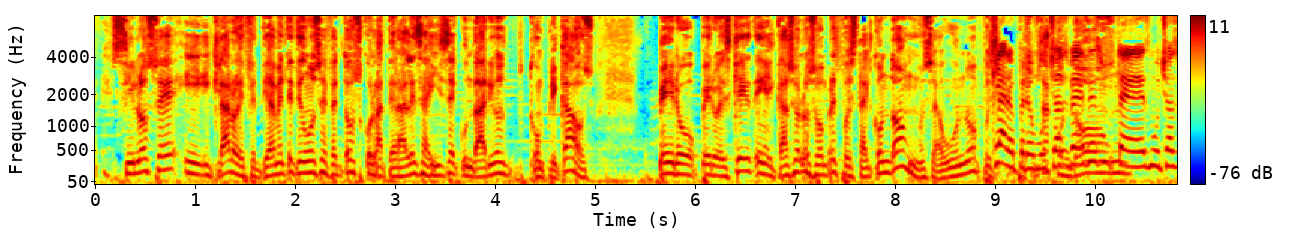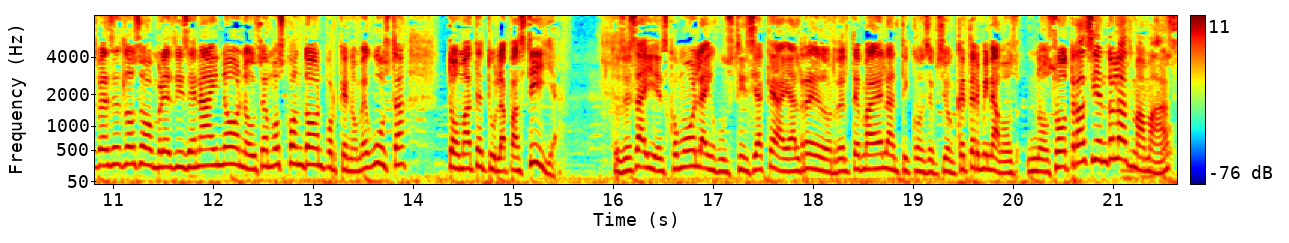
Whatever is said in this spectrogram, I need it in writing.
sí lo sé y, y claro, efectivamente tiene unos efectos colaterales ahí secundarios complicados. Pero, pero es que en el caso de los hombres, pues está el condón. O sea, uno, pues. Claro, pero usa muchas veces ustedes, muchas veces los hombres dicen, ay, no, no usemos condón porque no me gusta, tómate tú la pastilla. Entonces ahí es como la injusticia que hay alrededor del tema de la anticoncepción que terminamos nosotras siendo las mamás,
